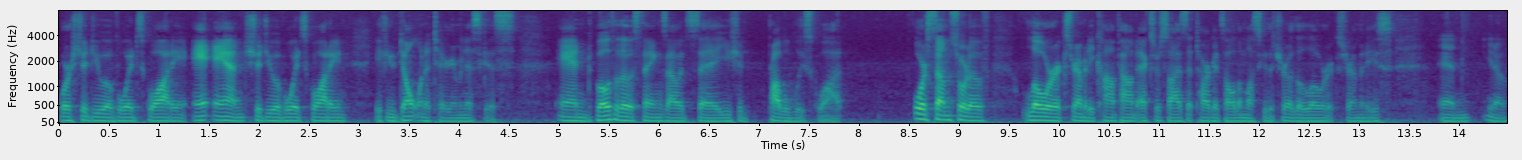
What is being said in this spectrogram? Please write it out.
or should you avoid squatting a- and should you avoid squatting if you don't want to tear your meniscus? And both of those things i would say you should probably squat or some sort of lower extremity compound exercise that targets all the musculature of the lower extremities and you know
